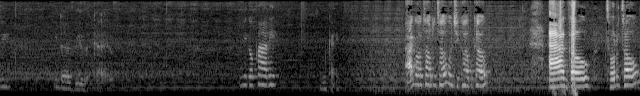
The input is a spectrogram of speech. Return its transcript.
See, he does these guys. Let me go potty. Okay. I go toe to toe with you, Kobe Co. I go toe to toe,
